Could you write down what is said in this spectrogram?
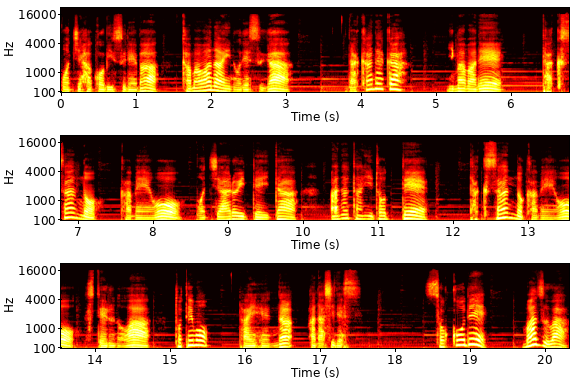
持ち運びすれば構わないのですがなかなか今までたくさんの仮面を持ち歩いていたあなたにとってたくさんの仮面を捨てるのはとても大変な話です。そこでまずは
